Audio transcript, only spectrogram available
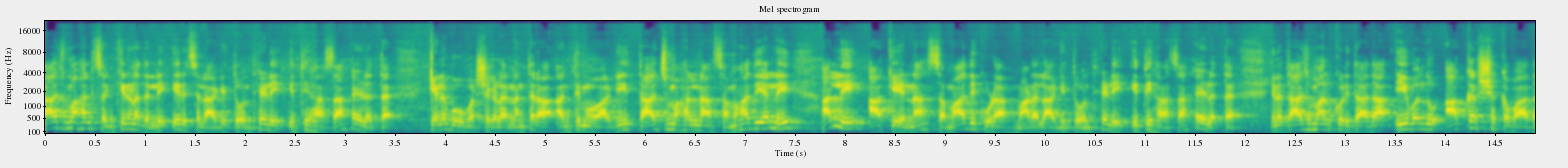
ತಾಜ್ ಮಹಲ್ ಸಂಕೀರ್ಣದಲ್ಲಿ ಇರಿಸಲಾಗಿತ್ತು ಅಂತ ಹೇಳಿ ಇತಿಹಾಸ ಹೇಳುತ್ತೆ. ಕೆಲವು ವರ್ಷಗಳ ನಂತರ ಅಂತಿಮವಾಗಿ ತಾಜ್ ಮಹಲ್ನ ಸಮಾಧಿಯಲ್ಲಿ ಅಲ್ಲಿ ಆಕೆಯನ್ನ ಸಮಾಧಿ ಕೂಡ ಮಾಡಲಾಗಿತ್ತು ಅಂತ ಹೇಳಿ ಇತಿಹಾಸ ಹೇಳುತ್ತೆ. ಇನ್ನು ತಾಜ್ ಮಹಲ್ ಕುರಿತಾದ ಈ ಒಂದು ಆಕರ್ಷಕವಾದ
